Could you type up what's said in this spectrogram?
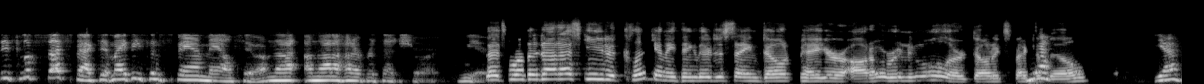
this looks suspect. It might be some spam mail too. I'm not. I'm not 100 percent sure. Weird. That's well. They're not asking you to click anything. They're just saying don't pay your auto renewal or don't expect yeah. a bill. Yeah.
